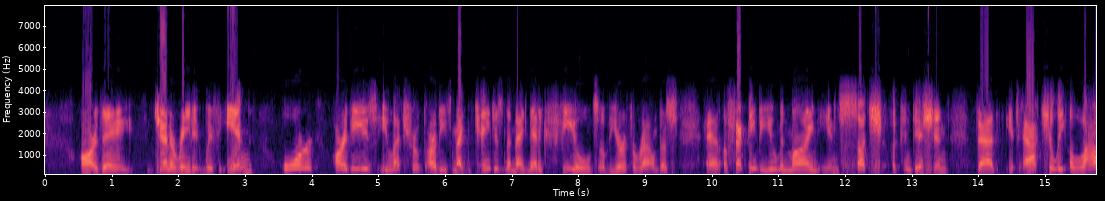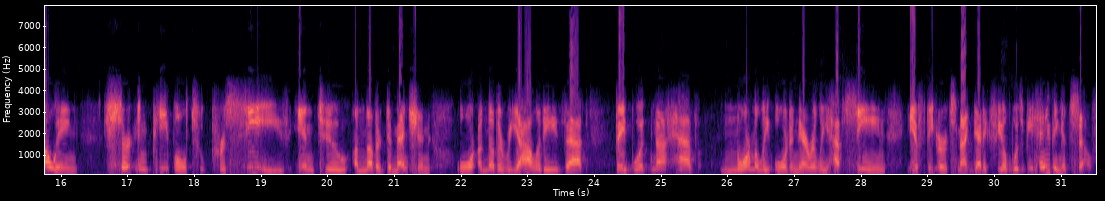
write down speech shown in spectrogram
are they generated within or are these electro are these mag- changes in the magnetic fields of the earth around us and affecting the human mind in such a condition that it's actually allowing certain people to perceive into another dimension or another reality that they would not have normally ordinarily have seen if the earth's magnetic field was behaving itself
